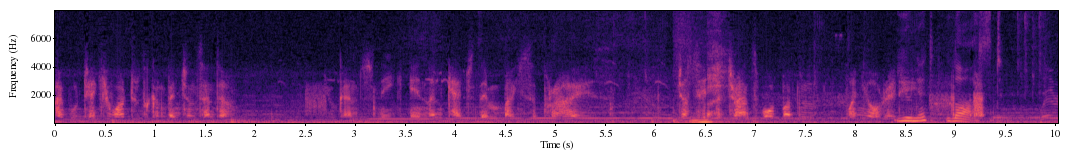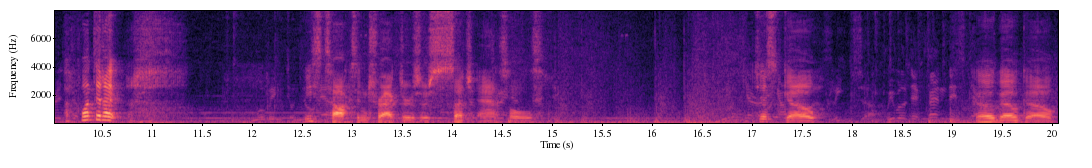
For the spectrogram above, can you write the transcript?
I will take you out to the convention center. You can sneak in and catch them by surprise. Just hit the transport button when you're ready. Unit lost. Uh, What did I... These toxin tractors are such assholes. Just go. Go, go, go.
